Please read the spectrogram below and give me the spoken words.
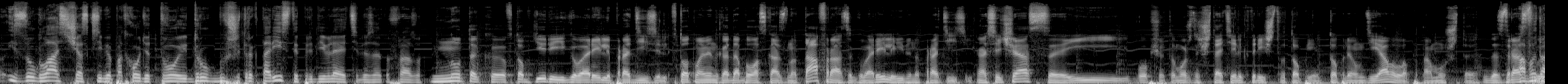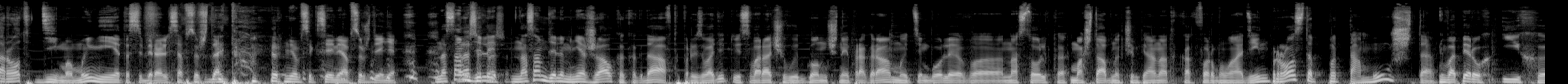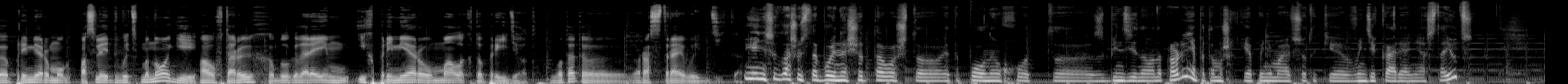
из-за угла сейчас к тебе подходит твой друг, бывший тракторист, и предъявляет тебе за эту фразу. Ну так э, в Топ Гире и говорили про дизель. В тот момент, когда была сказана та фраза, говорили именно про дизель. А сейчас э, и, в общем-то, можно считать электричество топ топливом дьявола, потому что... Да здравствуй. А водород? Дима, мы не это собирались обсуждать. Вернемся к теме обсуждения. На самом деле, на самом деле мне жалко, когда автопроизводители сворачивают гоночные программы, тем более в настолько масштабных чемпионатах, как Формула-1, просто потому что во-первых, их э, примеру могут последовать многие, а во-вторых, благодаря им их примеру мало кто придет. Вот это расстраивает дико. Я не соглашусь с тобой насчет того, что это полный уход э, с бензинового направления, потому что, как я понимаю, все-таки в Индикаре они остаются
